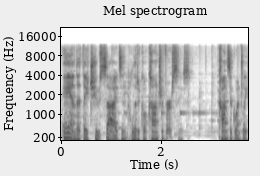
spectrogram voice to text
and that they choose sides in political controversies. Consequently,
